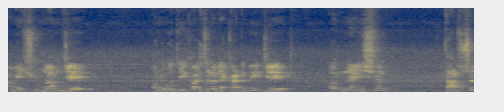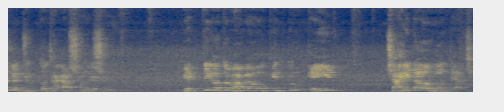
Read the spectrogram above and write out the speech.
আমি শুনলাম যে অনুভূতি কালচারাল একাডেমি যে অর্গানাইজেশন, তার সঙ্গে যুক্ত থাকার সঙ্গে সঙ্গে ব্যক্তিগতভাবেও কিন্তু এই চাহিদা ওর মধ্যে আছে।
